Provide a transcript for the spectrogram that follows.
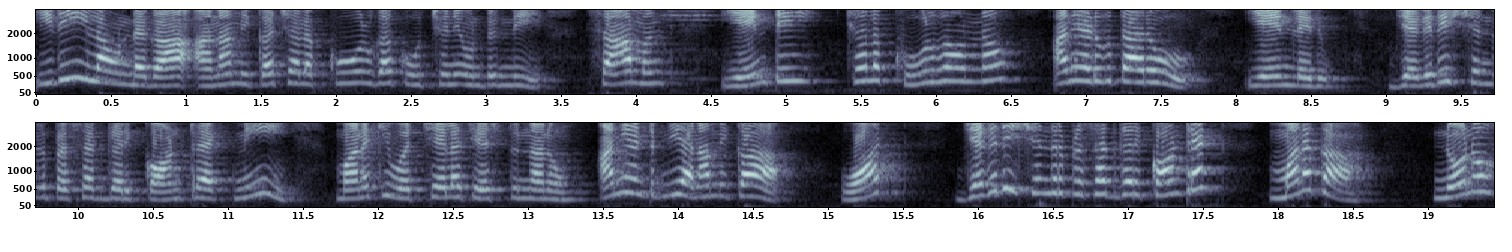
ఇది ఇలా ఉండగా అనామిక చాలా కూల్గా కూర్చొని ఉంటుంది. సామంత్ ఏంటి? చాలా కూల్గా ఉన్నావు? అని అడుగుతారు. ఏం లేదు. జగదీష్ చంద్ర ప్రసాద్ గారి కాంట్రాక్ట్ని మనకి వచ్చేలా చేస్తున్నాను అని అంటుంది అనామిక. వాట్? జగదీష్ చంద్ర ప్రసాద్ గారి కాంట్రాక్ట్ మనకా? No no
